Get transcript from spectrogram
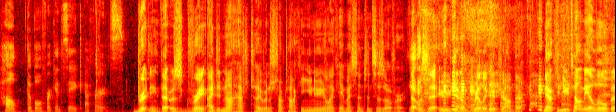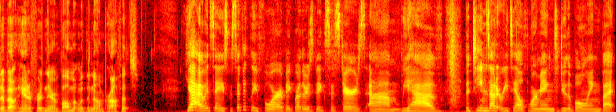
help the Bowl for Kids' Sake efforts. Brittany, that was great. I did not have to tell you when to stop talking. You knew you're like, hey, my sentence is over. That yeah. was it. You did a really good job there. Now, can you tell me a little bit about Hannaford and their involvement with the nonprofits? Yeah, I would say specifically for Big Brothers Big Sisters, um, we have the teams out at retail forming to do the bowling, but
